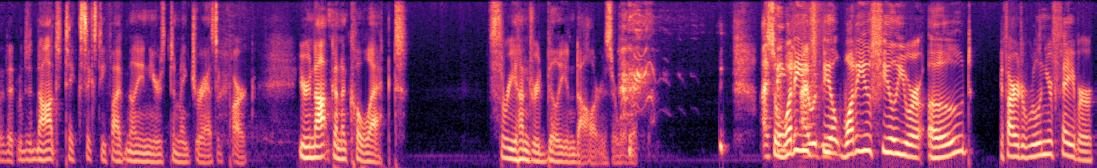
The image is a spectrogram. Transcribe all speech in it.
that it did not take 65 million years to make Jurassic Park, you're not going to collect 300 billion dollars or whatever. I so what do you would be- feel what do you feel you are owed if I were to rule in your favor?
